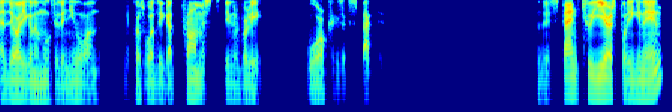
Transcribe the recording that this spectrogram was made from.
and they're already going to move to the new one because what they got promised didn't really work as expected. They spent two years putting it in,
